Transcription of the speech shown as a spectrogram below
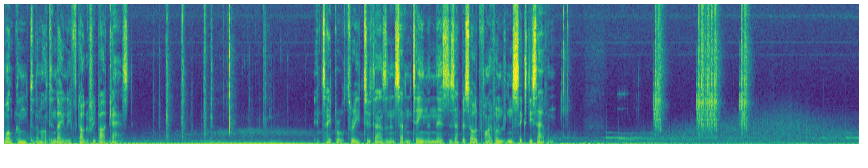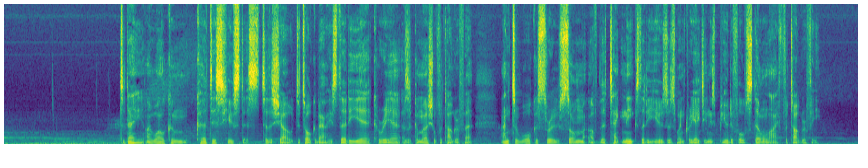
Welcome to the Martin Bailey Photography Podcast. It's April 3, 2017, and this is episode 567. Today, I welcome Curtis Hustace to the show to talk about his 30 year career as a commercial photographer and to walk us through some of the techniques that he uses when creating his beautiful still life photography.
